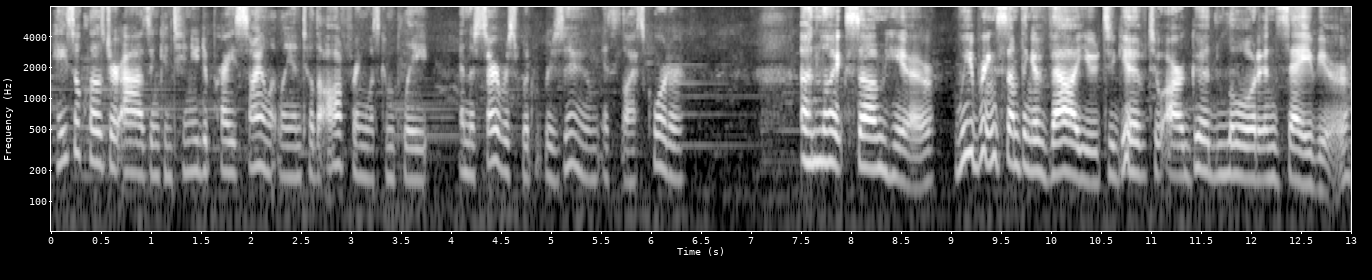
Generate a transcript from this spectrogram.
Hazel closed her eyes and continued to pray silently until the offering was complete and the service would resume its last quarter. Unlike some here, we bring something of value to give to our good Lord and Savior.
